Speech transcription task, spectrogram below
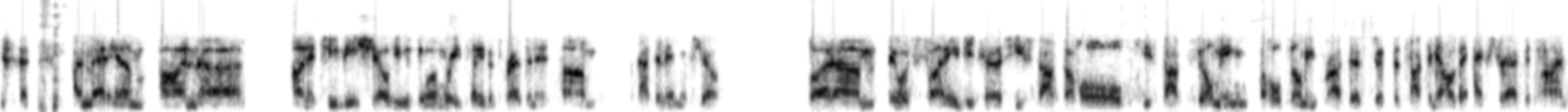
I met him on uh, on a TV show he was doing where he played the president. Um, forgot the name of the show. But um, it was funny because he stopped the whole he stopped filming the whole filming process just to talk to me. I was an extra at the time,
